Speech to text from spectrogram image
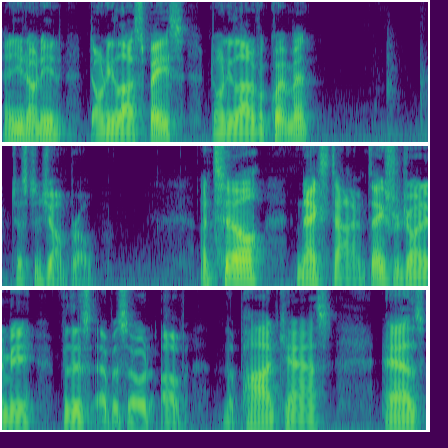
And you don't need don't need a lot of space, don't need a lot of equipment, just a jump rope. Until next time, thanks for joining me for this episode of the podcast. As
